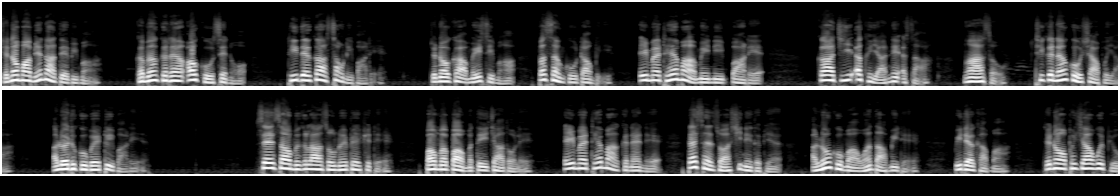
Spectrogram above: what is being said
ကျွန်တော်မှမျက်နှာတည်ပြီးမှကမန်းကရန်အောက်ကိုဆင်းတော့ထီတဲ့ကစောင့်နေပါတယ်ကျွန်တော်ကအမေးစီမှာပတ်စံကိုတောင်းပြီးအိမ်မက်ထဲမှာအမေနီပါတဲ့ကာကြီးအခရာနဲ့အစာငါးစုံထီကနန်းကိုရှာဖွေရာအလွယ်တကူပဲတွေ့ပါတယ်ဆဲဆောင်မင်္ဂလာဆောင်တွဲပဲဖြစ်တယ်ပေါက်မပေါက်မသေးကြတော့လေအိမ်မက်ထဲမှာကနန်းနဲ့တက်ဆန်စွာရှိနေသဖြင့်အလွန်ကိုမှဝမ်းသာမိတယ်ပြီးတဲ့အခါမှာကျွန်တော်ဖျားဝစ်ပြူ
